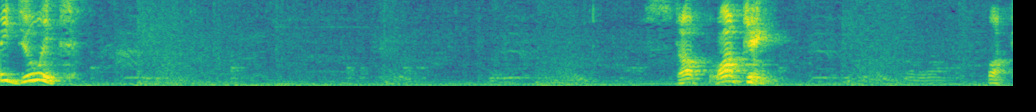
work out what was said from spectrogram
Me do it! Stop blocking! Fuck.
